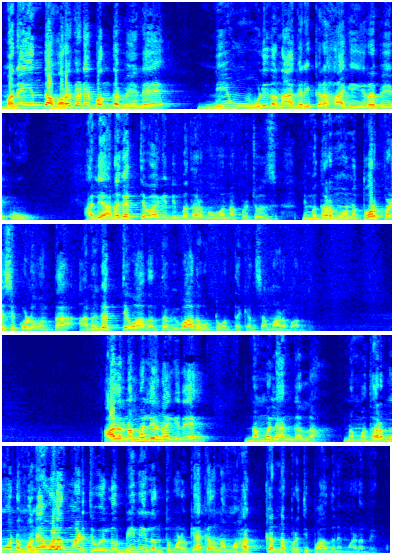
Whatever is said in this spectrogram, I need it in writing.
ಮನೆಯಿಂದ ಹೊರಗಡೆ ಬಂದ ಮೇಲೆ ನೀವು ಉಳಿದ ನಾಗರಿಕರ ಹಾಗೆ ಇರಬೇಕು. ಅಲ್ಲಿ ಅನಗತ್ಯವಾಗಿ ನಿಮ್ಮ ಧರ್ಮವನ್ನು ಪ್ರಚೋದಿಸಿ, ನಿಮ್ಮ ಧರ್ಮವನ್ನು ತೋರ್ಪಡಿಸಿಕೊಳ್ಳುವಂಥ ಅನಗತ್ಯವಾದಂಥ ವಿವಾದ ಹುಟ್ಟುವಂಥ ಕೆಲಸ ಮಾಡಬಾರ್ದು. ಆದರೆ ನಮ್ಮಲ್ಲಿ ಏನಾಗಿದೆ? ನಮ್ಮಲ್ಲಿ ಹಂಗಲ್ಲ. ನಮ್ಮ ಧರ್ಮವನ್ನು ಮನೆ ಒಳಗೆ ಮಾಡ್ತೀವೋ ಇಲ್ಲೋ ಬೀದಿಲಂತೂ ಮಾಡಬೇಕು. ಯಾಕಂದ್ರೆ ನಮ್ಮ ಹಕ್ಕನ್ನು ಪ್ರತಿಪಾದನೆ ಮಾಡಬೇಕು.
